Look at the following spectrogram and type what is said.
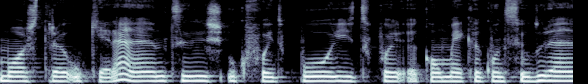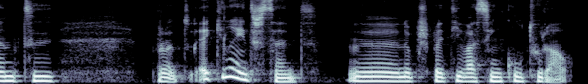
mostra o que era antes, o que foi depois, depois como é que aconteceu durante. Pronto, aquilo é interessante na, perspectiva assim cultural.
